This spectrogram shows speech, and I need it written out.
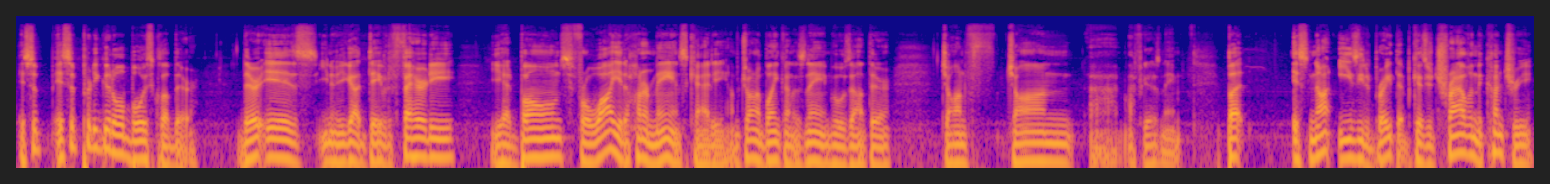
it's a it's a pretty good old boys club there. there is, you know, you got David Feherty, you had Bones. For a while, you had Hunter Mahan's caddy. I'm drawing a blank on his name, who was out there. John, John, uh, I forget his name. But it's not easy to break that because you're traveling the country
